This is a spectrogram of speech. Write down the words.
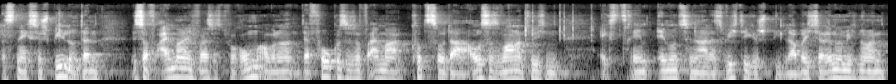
das nächste Spiel. Und dann ist auf einmal, ich weiß nicht warum, aber der Fokus ist auf einmal kurz so da. Außer es war natürlich ein extrem emotionales, wichtiges Spiel. Aber ich erinnere mich noch an,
